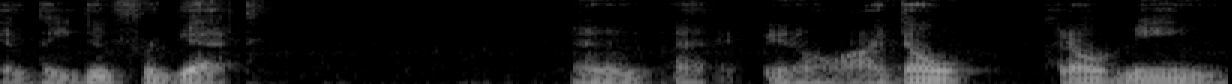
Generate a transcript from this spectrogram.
and they do forget. And, uh, you know, I don't, I don't mean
